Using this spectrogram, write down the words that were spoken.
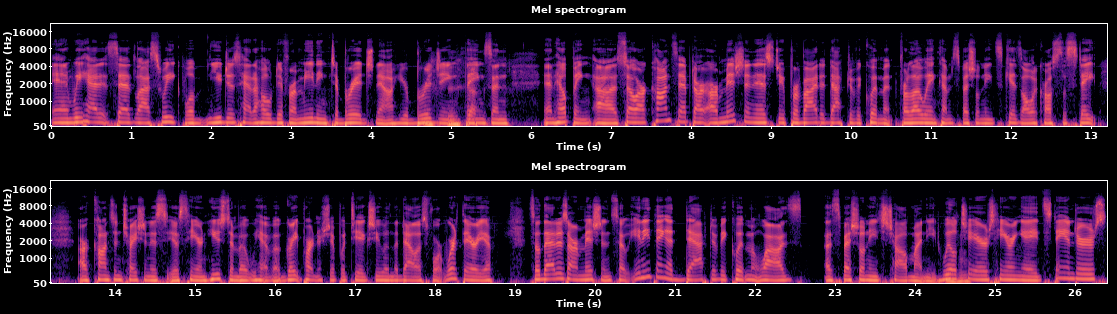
And we had it said last week. Well, you just had a whole different meaning to bridge. Now you're bridging things and and helping. Uh, so our concept, our, our mission is to provide adaptive equipment for low income special needs kids all across the state. Our concentration is, is here in Houston, but we have a great partnership with TXU in the Dallas Fort Worth area. So that is our mission. So anything adaptive equipment wise a special needs child might need wheelchairs, mm-hmm. hearing aids, standers,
